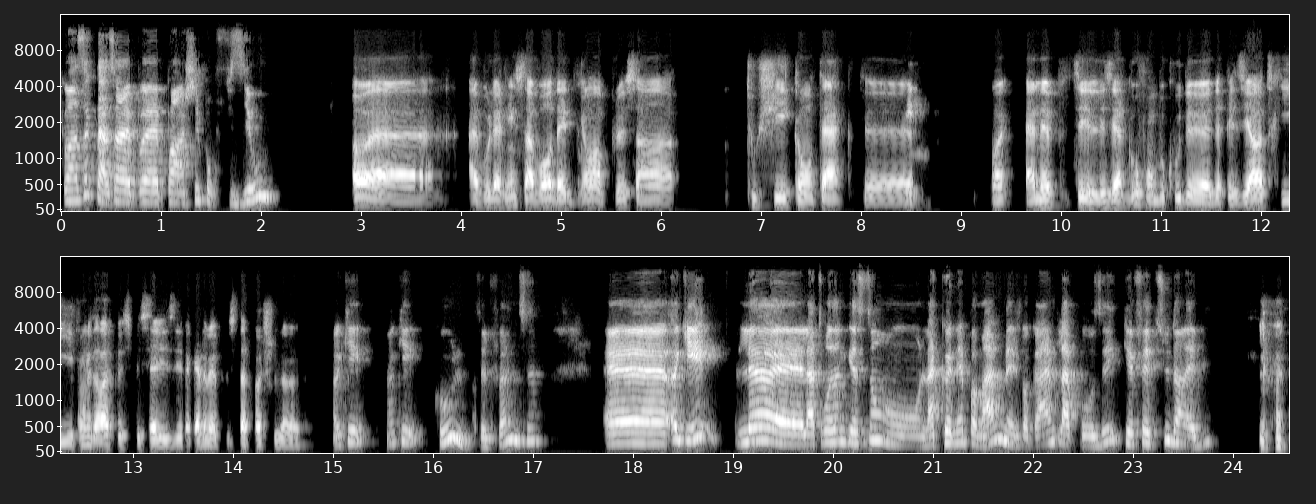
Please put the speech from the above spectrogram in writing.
comment ça que ta sœur n'est pas penchée pour physio? Ah, euh, elle voulait rien savoir d'être vraiment plus en toucher, contact. euh, ouais. Elle sais, les ergos font beaucoup de, de pédiatrie, font des travaux plus spécialisés. Fait qu'elle avait plus cette approche-là. OK, OK, cool. C'est le fun, ça. Euh, OK, là, euh, la troisième question, on la connaît pas mal, mais je vais quand même te la poser. Que fais-tu dans la vie?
